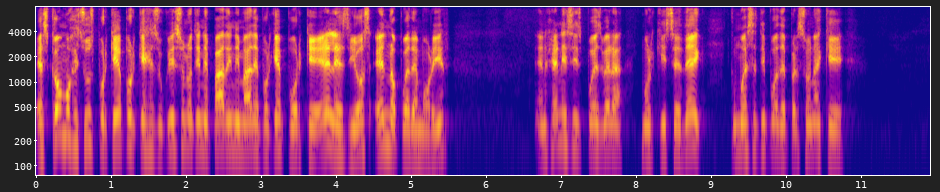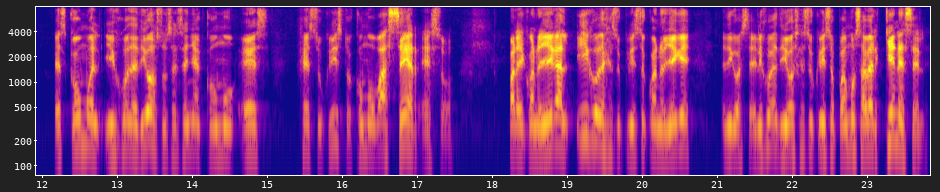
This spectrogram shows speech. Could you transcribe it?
es como Jesús. ¿Por qué? Porque Jesucristo no tiene padre ni madre. ¿Por qué? Porque Él es Dios. Él no puede morir. En Génesis puedes ver a Melquisedec como ese tipo de persona que es como el Hijo de Dios. Nos enseña cómo es Jesucristo, cómo va a ser eso. Para que cuando llegue el Hijo de Jesucristo, cuando llegue, digo, este, el Hijo de Dios, Jesucristo, podemos saber quién es Él.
